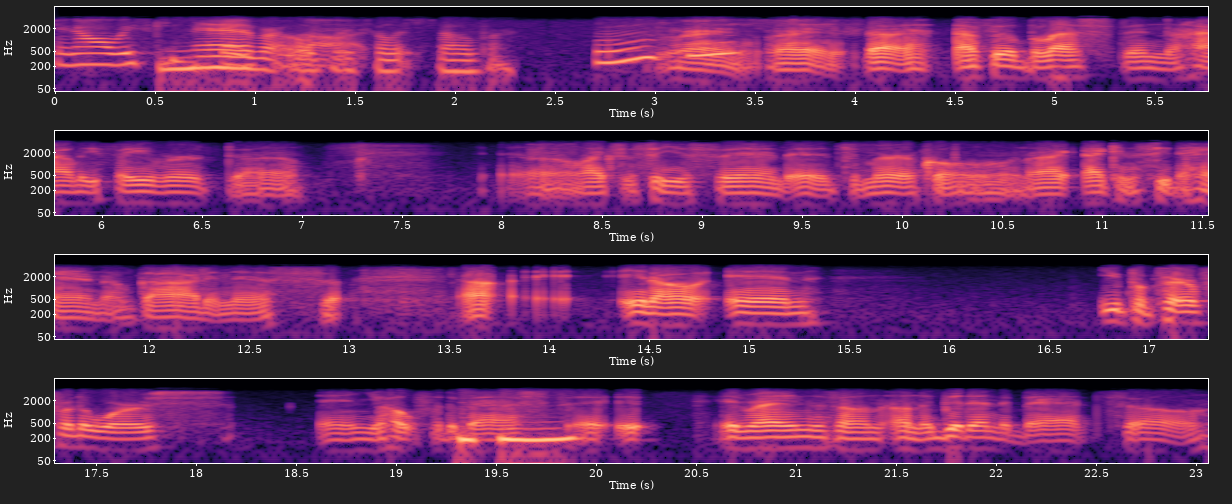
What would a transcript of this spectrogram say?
and always keep Never over God. till it's over. Mhm. Right, right. I, I feel blessed and highly favored. Uh, uh, like Cecelia said, it's a miracle, and I, I can see the hand of God in this. Uh, you know, and you prepare for the worst, and you hope for the best. It, it it rains on on the good and the bad, so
